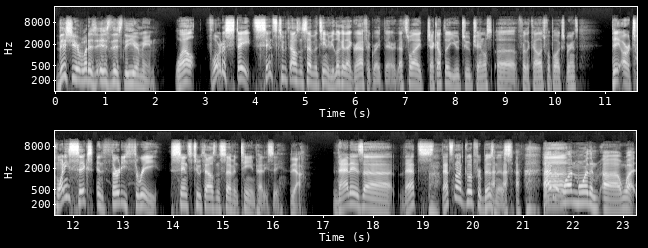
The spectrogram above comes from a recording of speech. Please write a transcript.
This year, what does is this the year mean? Well, Florida State since 2017, if you look at that graphic right there, that's why check out the YouTube channels uh, for the college football experience. They are 26 and 33 since 2017, Patty C. Yeah. That is uh that's that's not good for business. Haven't Uh, won more than uh what?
